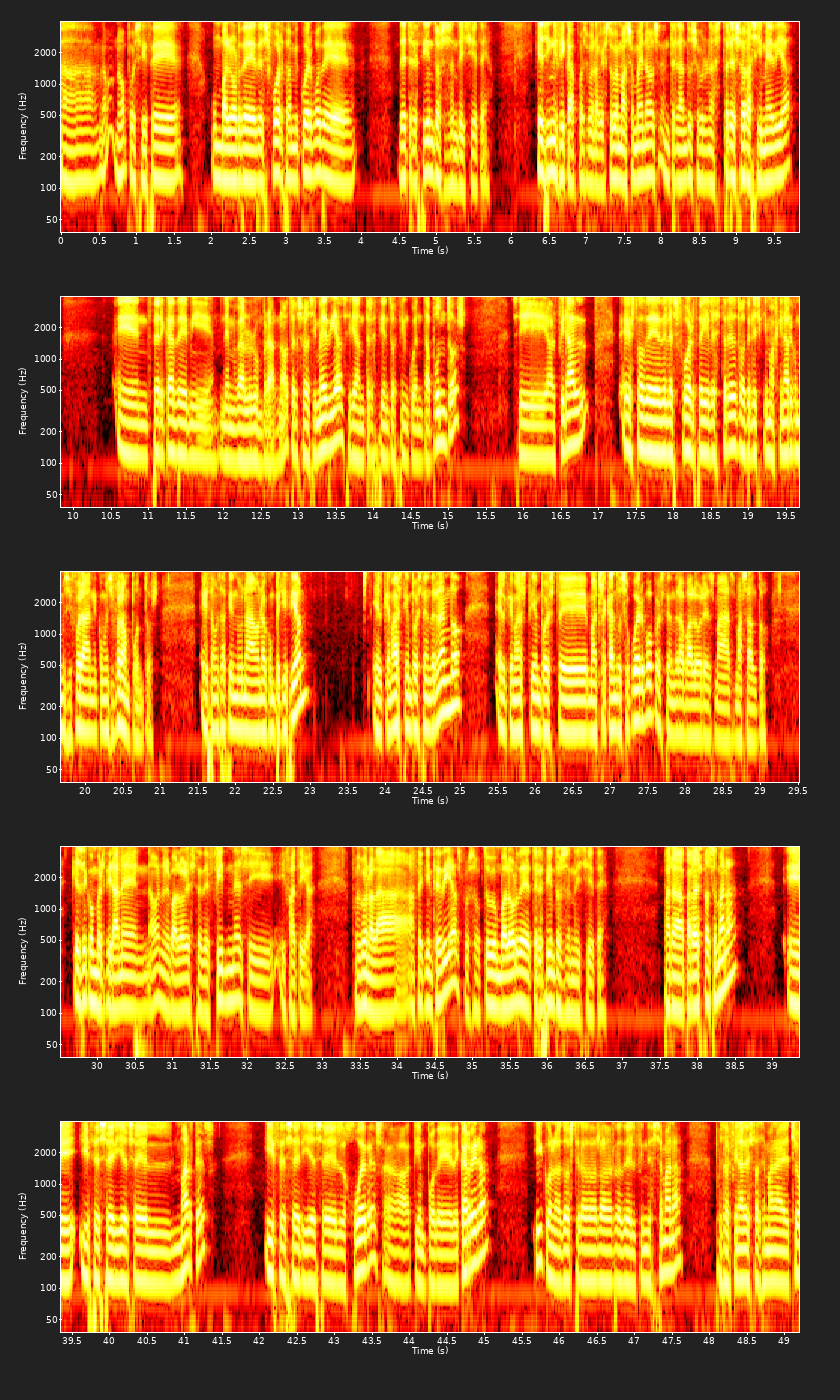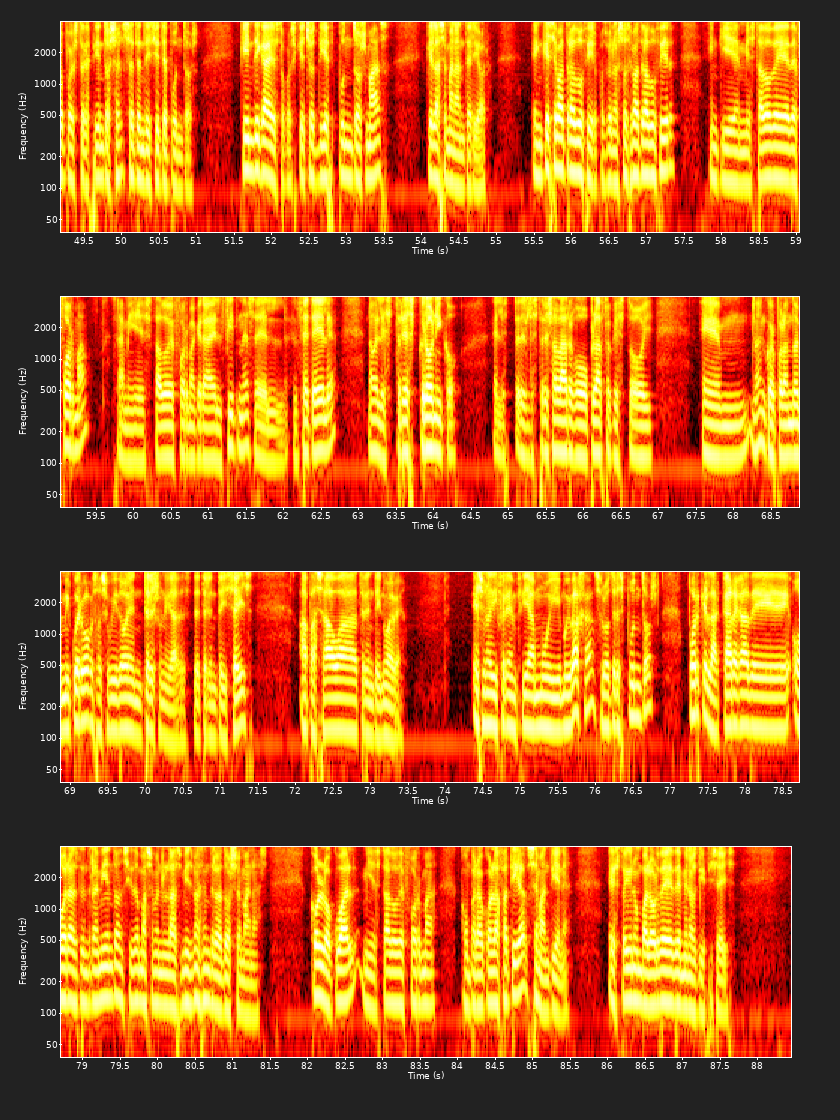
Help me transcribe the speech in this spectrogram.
ah, ¿no? pues hice un valor de, esfuerzo a mi cuerpo de, de 367. ¿Qué significa? Pues bueno, que estuve más o menos entrenando sobre unas tres horas y media en cerca de mi, de mi valor umbral, ¿no? Tres horas y media serían 350 puntos. Si al final esto del esfuerzo y el estrés lo tenéis que imaginar como si fueran, como si fueran puntos. Estamos haciendo una, una competición. El que más tiempo esté entrenando, el que más tiempo esté machacando su cuerpo, pues tendrá valores más, más altos, que se convertirán en, ¿no? en el valor este de fitness y, fatiga. Pues bueno, hace 15 días pues obtuve un valor de 367. Para, para esta semana eh, hice series el martes, hice series el jueves a tiempo de, carrera y con las dos tiradas del fin de semana, pues al final esta semana he hecho pues 377 puntos. ¿Qué indica esto? Pues que he hecho 10 puntos más que la semana anterior. ¿En qué se va a traducir? Pues bueno, esto se va a traducir en que en mi estado de forma mi estado de forma que era el fitness, el, CTL, ¿no? el estrés crónico, el estrés, a largo plazo que estoy em, incorporando en mi cuerpo, pues ha subido en tres unidades, de 36 ha pasado a 39. Es una diferencia muy, muy baja, solo tres puntos, porque la carga de horas de entrenamiento han sido más o menos las mismas entre las dos semanas. Con lo cual, mi estado de forma comparado con la fatiga se mantiene. Estoy en un valor de, de menos 16.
